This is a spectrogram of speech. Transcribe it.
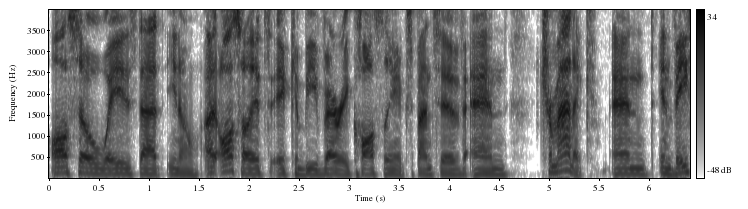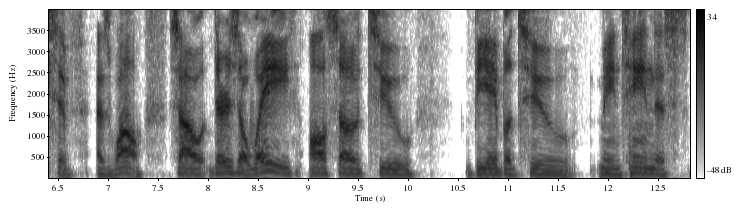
also ways that you know. Also, it's it can be very costly and expensive and traumatic and invasive as well. So there's a way also to be able to maintain this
